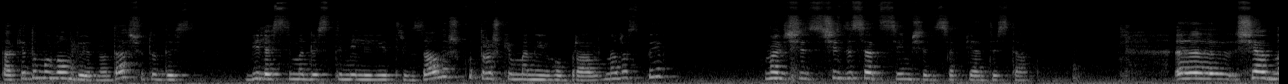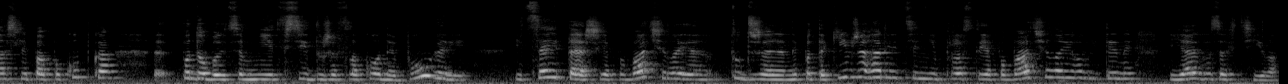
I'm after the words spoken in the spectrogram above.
Так, я думаю, вам видно, да, що тут десь біля 70 мл залишку. Трошки в мене його брали на розпив. Навіть 67-65 десь так. Е, ще одна сліпа покупка. Е, Подобаються мені всі дуже флакони Булгарі. І цей теж я побачила. Я, тут же не по такій вже гарній ціні, просто я побачила його в людини і я його захотіла.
